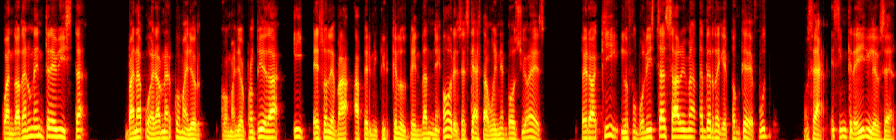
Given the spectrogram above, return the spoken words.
cuando hagan una entrevista, van a poder hablar con mayor, con mayor propiedad y eso les va a permitir que los vendan mejores. Es que hasta buen negocio es. Pero aquí los futbolistas saben más de reggaetón que de fútbol. O sea, es increíble. O sea,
